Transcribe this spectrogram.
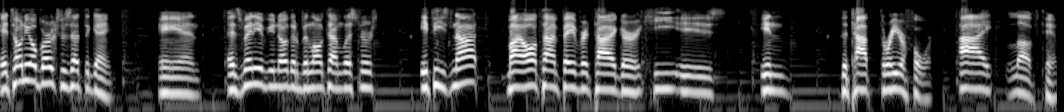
Antonio Burks was at the game. And as many of you know that have been longtime listeners, if he's not my all-time favorite Tiger, he is in the top three or four. I loved him.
